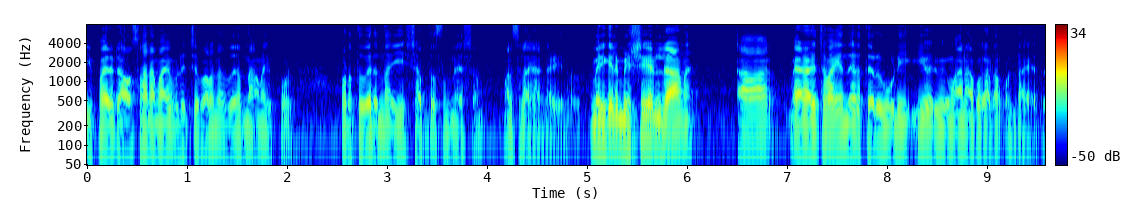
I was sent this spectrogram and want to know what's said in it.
ഈ പൈലറ്റ് അവസാനമായി വിളിച്ചു പറഞ്ഞത് എന്നാണ് ഇപ്പോൾ പുറത്തു വരുന്ന ഈ ശബ്ദ സന്ദേശം മനസ്സിലാക്കാൻ കഴിയുന്നത്. അമേരിക്കയിലെ മിഷിഗനിലാണ് ആ, വ്യാഴാഴ്ച വൈകുന്നേരത്തോടുകൂടി ഈ ഒരു വിമാനാപകടം ഉണ്ടായത്.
